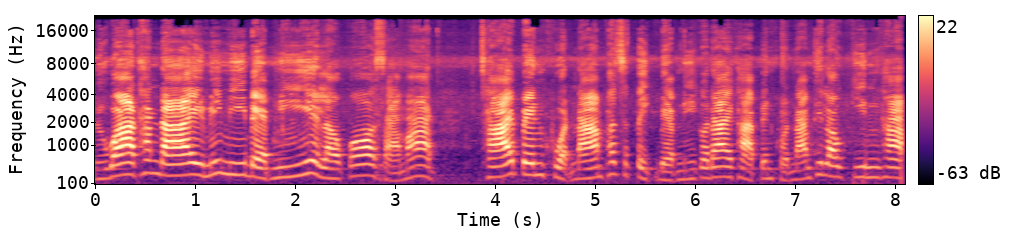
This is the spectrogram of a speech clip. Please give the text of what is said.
หรือว่าท่านใดไม่มีแบบนี้เราก็สามารถ ใช้เป็นขวดน้ำพลาสติกแบบนี้ก็ได้ค่ะ เป็นขวดน้ำที่เรากินค่ะ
